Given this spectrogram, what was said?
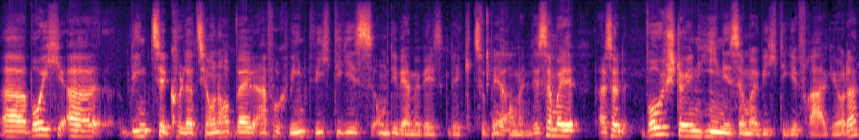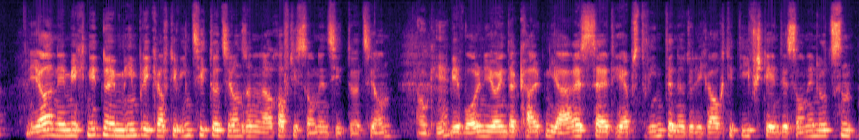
wo ich äh, Windzirkulation habe, weil einfach Wind wichtig ist, um die Wärme wegzubekommen. Ja. Das ist einmal, also wo stellen hin, ist einmal eine wichtige Frage, oder? Ja, nämlich nicht nur im Hinblick auf die Windsituation, sondern auch auf die Sonnensituation. Okay. Wir wollen ja in der kalten Jahreszeit, Herbst, Winter natürlich auch die tiefstehende Sonne nutzen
